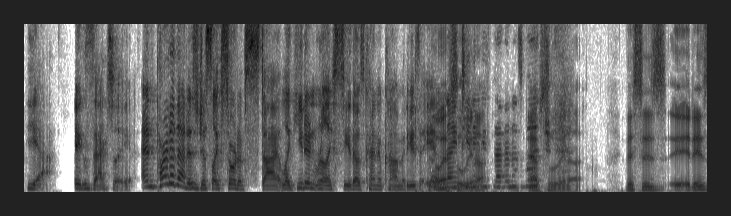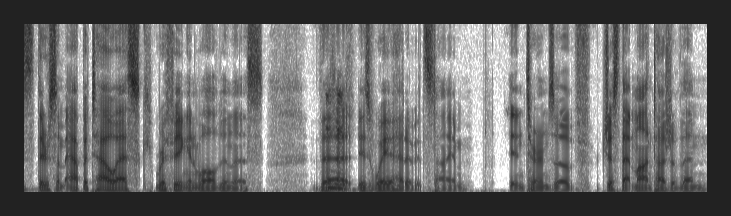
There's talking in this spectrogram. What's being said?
Yeah, exactly. And part of that is just like sort of style. Like you didn't really see those kind of comedies in No, absolutely not. 1987 as much. Absolutely not. This is it is there's some Apatow esque riffing involved in this that Mm-hmm. is way ahead of its time in terms of just that montage of them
